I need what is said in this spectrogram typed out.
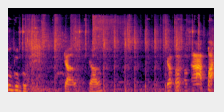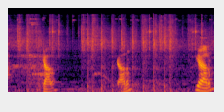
Boop. Boop. Boop. Got him. Got him. Go. Oh, oh. Ah, fuck. Got him. Got him. Got him.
